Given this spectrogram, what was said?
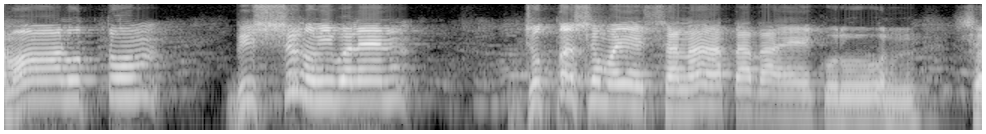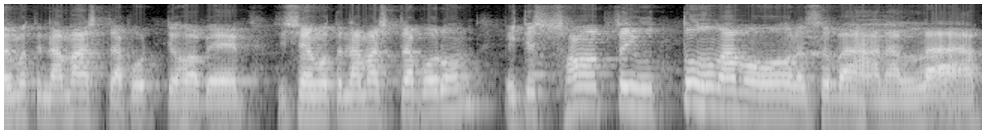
আমার উত্তম, বিশ্ব নবী বলেন যত সময়ে সালাত আদায় করুন। সময় মতো নামাজটা পড়তে হবে। যে সময় মতো নামাজটা পড়ুন, এটা সবচেয়ে উত্তম আমল সুবাহান আল্লাহ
